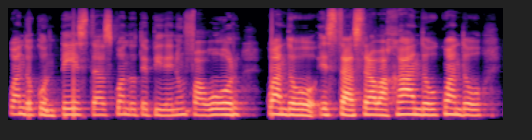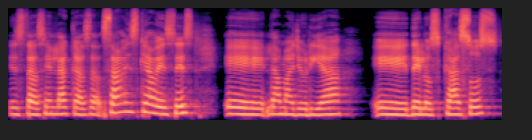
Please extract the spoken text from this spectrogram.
Cuando contestas, cuando te piden un favor, cuando estás trabajando, cuando estás en la casa. Sabes que a veces eh, la mayoría eh, de los casos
